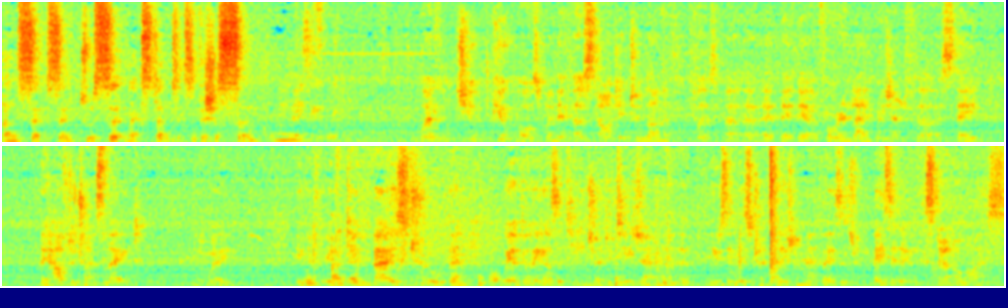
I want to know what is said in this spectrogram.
and so, so to a certain extent it's a vicious circle Mm. Basically, when pu- pupils, when they first started to learn a f- first, uh, uh, uh, their, their foreign language at first, they, they have to translate in a way. If, if, if, that is true, then what we are doing as a teacher to teach and uh, uh, using this translation method is basically externalize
